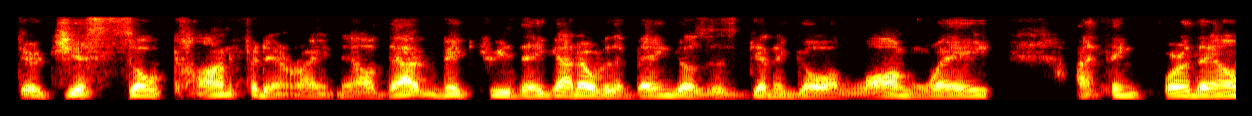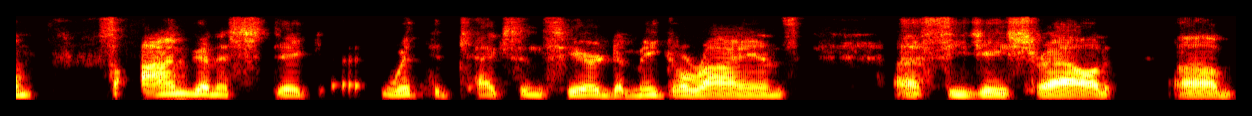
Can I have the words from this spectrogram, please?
they're just so confident right now. That victory they got over the Bengals is going to go a long way, I think, for them. So I'm going to stick with the Texans here. DeMeco Ryans CJ Stroud, um,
